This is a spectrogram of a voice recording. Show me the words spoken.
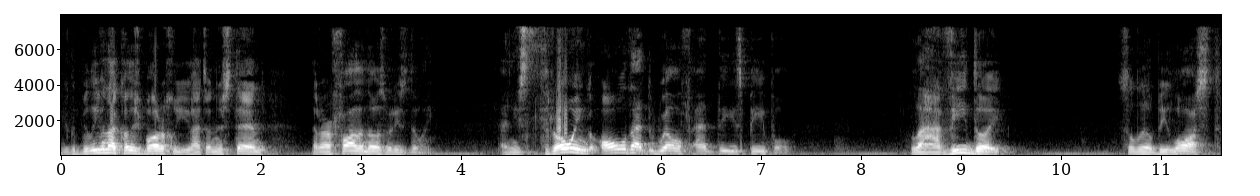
You believe in HaKadosh Baruch Hu, you have to understand that our Father knows what He's doing. And He's throwing all that wealth at these people. Lahavidoi. So they'll be lost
